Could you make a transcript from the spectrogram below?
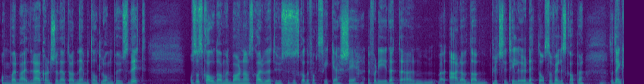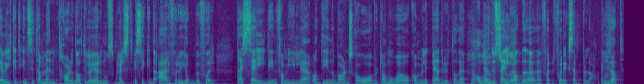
opparbeider deg kanskje det at du har nedbetalt lånet på huset ditt, og så skal da når barna skal arve dette huset, så skal det faktisk ikke skje. Fordi dette er da, da plutselig tilhører dette også fellesskapet. Så tenker jeg, hvilket incitament har du da til å gjøre noe som helst, hvis ikke det er for å jobbe for deg selv, din familie, og at dine barn skal overta noe og komme litt bedre ut av det Ja, enn du selv det. hadde det, for, for eksempel. Da, ikke sant?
